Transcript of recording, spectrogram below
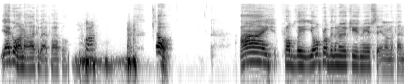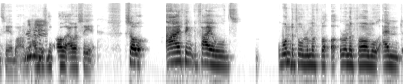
Yeah, go on. I like a bit of purple. Go on. So, I probably you're probably going to accuse me of sitting on the fence here, but I'm, mm-hmm. I'm just going to call it how I see it. So, I think Fylde's wonderful run of, run of form will end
